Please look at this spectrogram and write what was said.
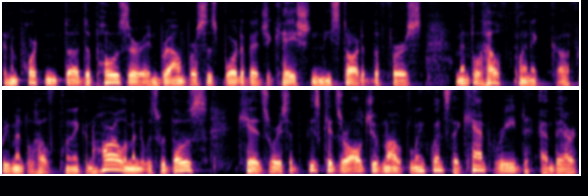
an important uh, deposer in Brown versus Board of Education. He started the first mental health clinic, uh, free mental health clinic in Harlem, and it was with those kids where he said, "These kids are all juvenile delinquents. They can't read, and they're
